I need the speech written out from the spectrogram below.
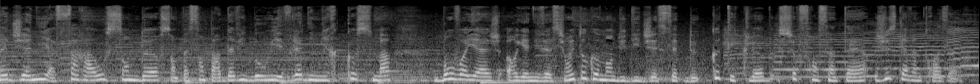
Reggiani à Pharao Sanders, en passant par David Bowie et Vladimir Kosma, Bon Voyage Organisation est aux commandes du DJ set de Côté Club sur France Inter jusqu'à 23h.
